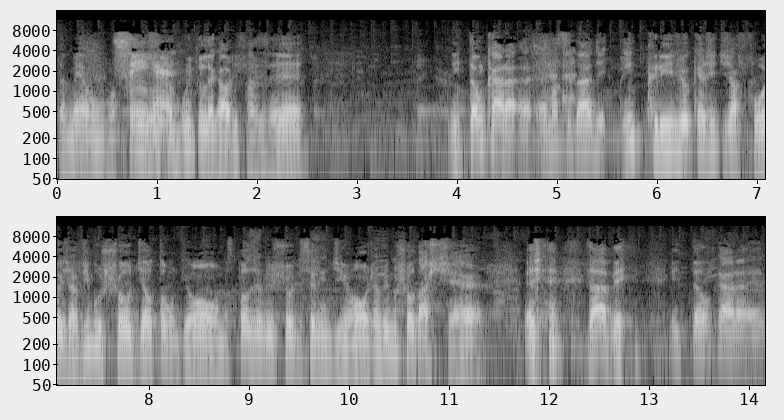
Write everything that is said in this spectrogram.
também é uma Sim, visita é. muito legal de fazer. Então, cara, é, é uma cidade incrível que a gente já foi. Já vimos show de Elton John, minha esposa já viu show de Celine Dion, já vimos show da Cher, sabe? Então, cara, é,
